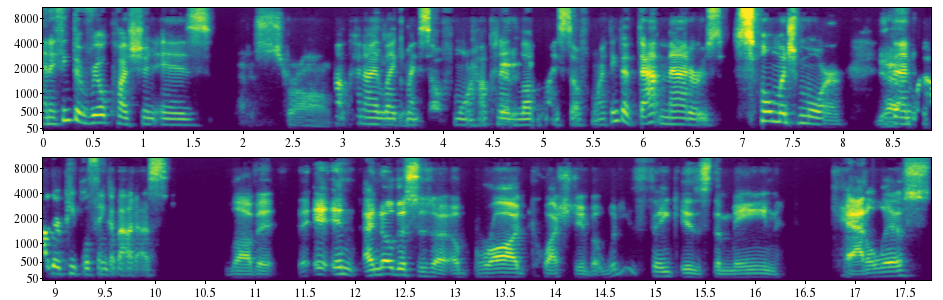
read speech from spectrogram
And I think the real question is that is strong. How can I like myself more? How can I love myself more? I think that that matters so much more yeah. than what other people think about us. Love it. And I know this is a broad question, but what do you think is the main catalyst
